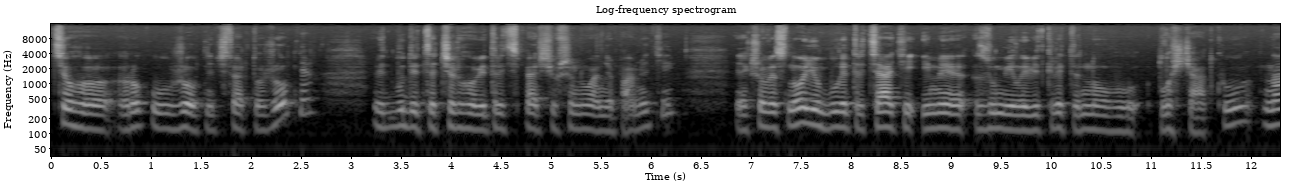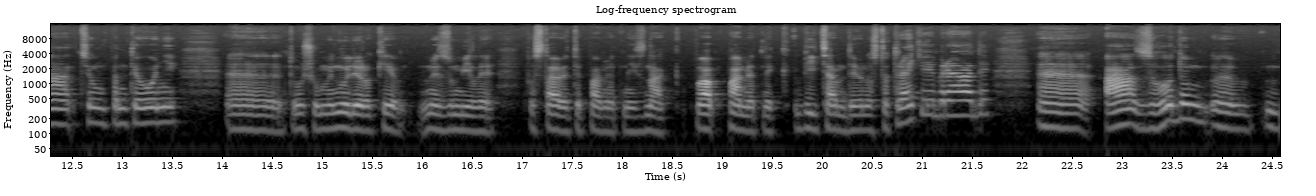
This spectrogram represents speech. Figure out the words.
цього року, в жовтні, 4 жовтня, відбудеться чергові 31-ші вшанування пам'яті. Якщо весною були 30-ті, і ми зуміли відкрити нову площадку на цьому пантеоні, е, тому що в минулі роки ми зуміли поставити пам'ятний знак, пам'ятник бійцям 93-ї бригади, е, а згодом е,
